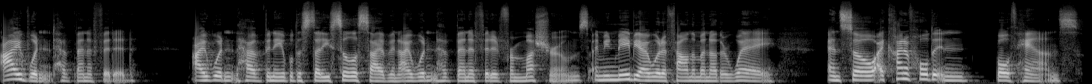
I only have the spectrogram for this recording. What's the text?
I wouldn't have benefited. I wouldn't have been able to study psilocybin. I wouldn't have benefited from mushrooms. I mean, maybe I would have found them another way. And so I kind of hold it in both hands.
